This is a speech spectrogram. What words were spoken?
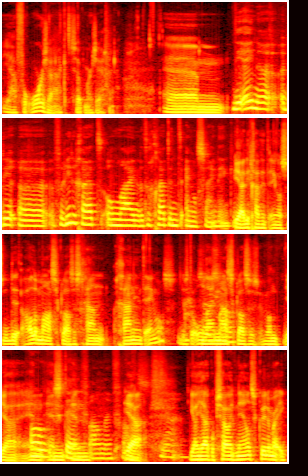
ja, veroorzaakt, zou ik maar zeggen. Um, die ene, die, uh, Veride gaat online, dat gaat in het Engels zijn, denk ik. Ja, die gaat in het Engels. De, alle masterclasses gaan, gaan in het Engels. Dus de Ah, online sowieso. masterclasses. Want ja, en, oh, en, Stefan en, en Frans. Ja. ja. Jan Jacob zou in het Nederlands kunnen, maar ik,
